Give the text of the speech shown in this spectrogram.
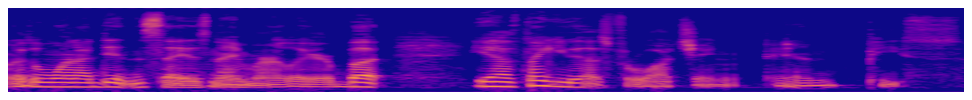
Or the one I didn't say his name earlier. But yeah, thank you guys for watching. And peace.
